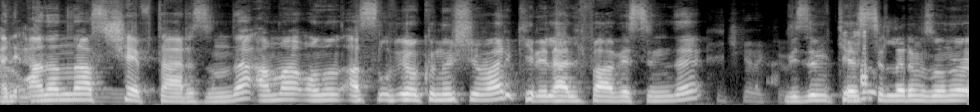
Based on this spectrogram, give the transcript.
Hani ananas şef tarzında ama onun asıl bir okunuşu var Kiril alfabesinde. Hiç gerek yok. Bizim casterlarımız onu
